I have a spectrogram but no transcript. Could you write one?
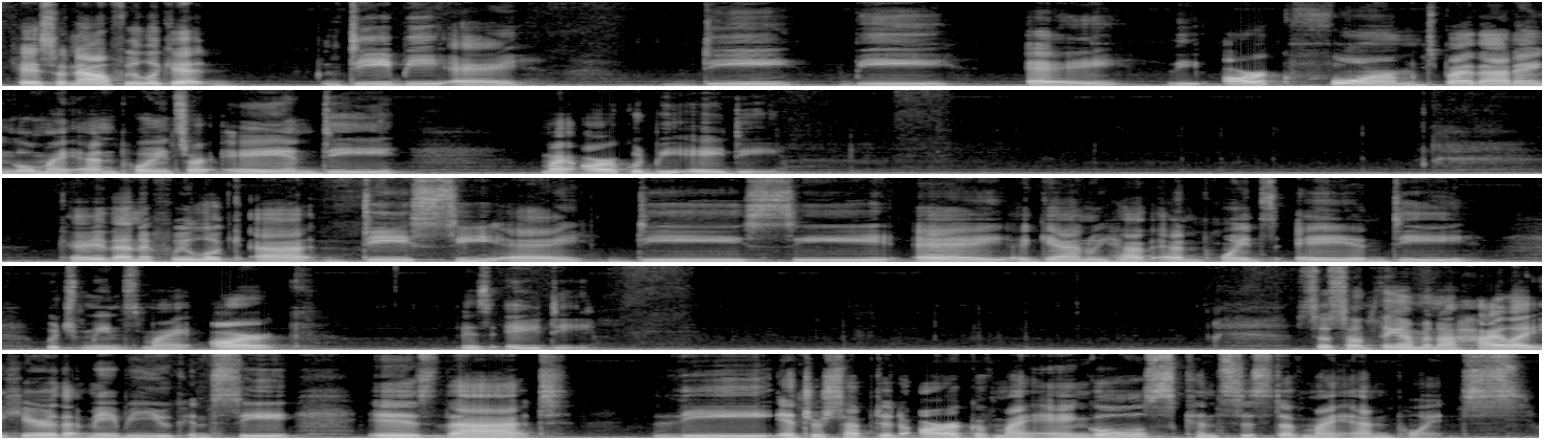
Okay, so now if we look at DBA, DBA, the arc formed by that angle, my endpoints are A and D, my arc would be AD. Okay, then if we look at DCA, DCA, again we have endpoints A and D, which means my arc is AD. So something I'm going to highlight here that maybe you can see is that the intercepted arc of my angles consist of my endpoints.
